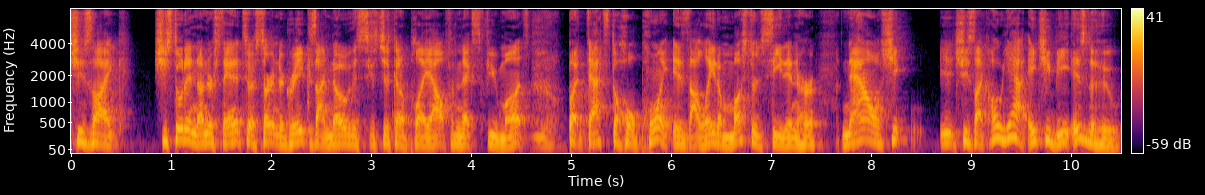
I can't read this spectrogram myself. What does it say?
she's like, she still didn't understand it to a certain degree because I know this is just going to play out for the next few months. But that's the whole point is I laid a mustard seed in her. Now she she's like, oh yeah, HEB is the who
